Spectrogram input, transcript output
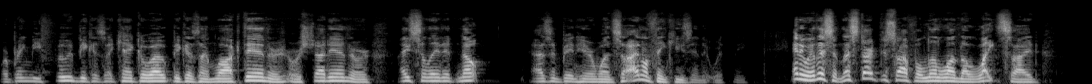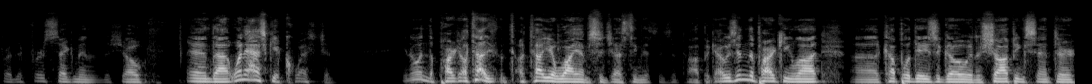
or bring me food because I can't go out because I'm locked in or, or shut in or isolated. Nope, hasn't been here once. So I don't think he's in it with me. Anyway, listen, let's start this off a little on the light side for the first segment of the show. And uh, I want to ask you a question. You know, in the park, I'll tell you, I'll tell you why I'm suggesting this as a topic. I was in the parking lot uh, a couple of days ago in a shopping center,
